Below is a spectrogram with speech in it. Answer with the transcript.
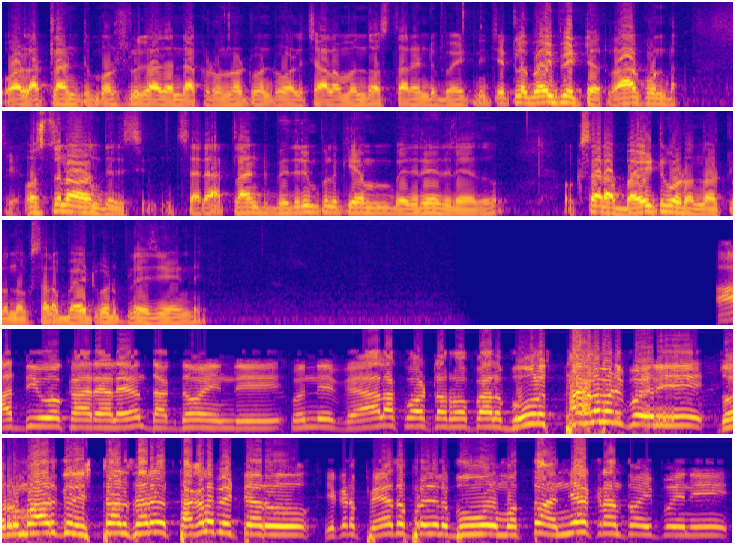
వాళ్ళు అట్లాంటి మనుషులు కాదండి అక్కడ ఉన్నటువంటి వాళ్ళు చాలా మంది వస్తారండి బయట నుంచి ఇట్లా భయపెట్టారు రాకుండా. వస్తున్నామని తెలిసి. సరే అట్లాంటి బెదిరింపులకి ఏం బెదిరేది లేదు. ఒకసారి ఆ బయట కూడా ఉన్నట్లుంది ఒకసారి బయట కూడా ప్లే చేయండి. ఆర్డీఓ కార్యాలయం దగ్ధమైంది. కొన్ని వేల కోట్ల రూపాయల భూములు తగలబడిపోయినాయి. దుర్మార్గులు ఇష్టానుసారంగా తగలబెట్టారు. ఇక్కడ పేద ప్రజల భూములు మొత్తం అన్యాక్రాంతం అయిపోయినాయి.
